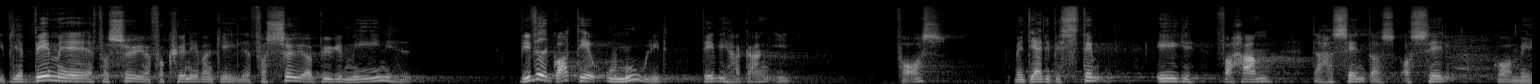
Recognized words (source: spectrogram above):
Vi bliver ved med at forsøge at forkynde evangeliet, forsøge at bygge menighed. Vi ved godt, det er umuligt, det vi har gang i for os. Men det er det bestemt ikke for ham, der har sendt os og selv går med.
